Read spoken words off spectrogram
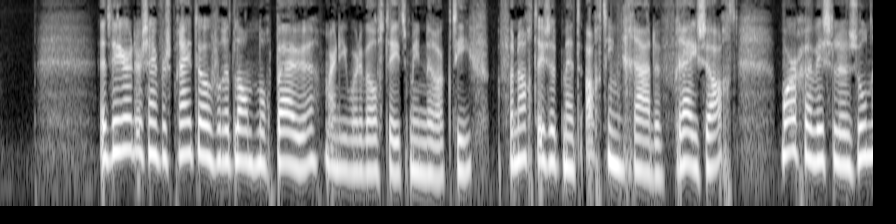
Het weer, er zijn verspreid over het land nog buien, maar die worden wel steeds minder actief. Vannacht is het met 18 graden vrij zacht. Morgen wisselen zon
